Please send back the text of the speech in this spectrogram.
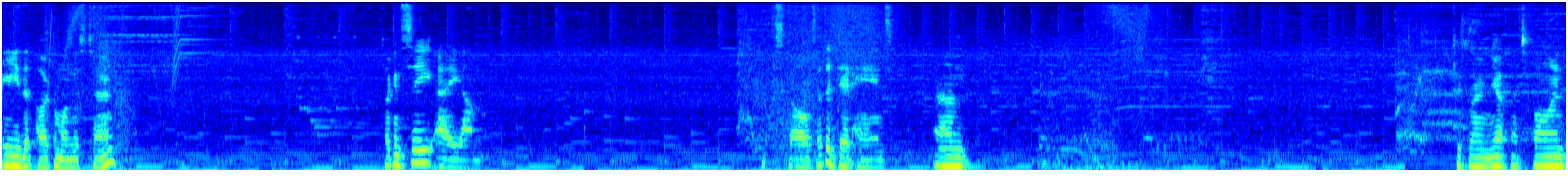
either Pokemon this turn. So I can see a um, skull. So that's a dead hands. Um, Trick Room, yep, that's fine.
